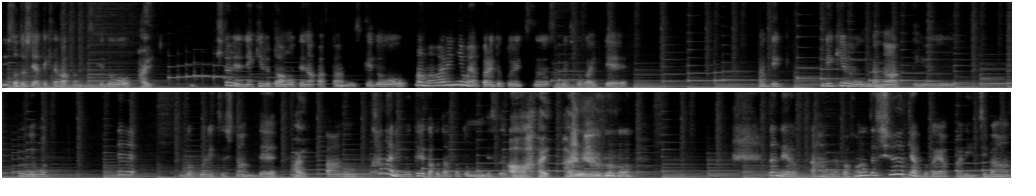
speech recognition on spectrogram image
リストとしてやっていきたかったんですけどはい一人でできるとは思ってなかったんですけど、まあ、周りにもやっぱり独立する人がいてあでできるんだなっていうふうに思って独立したんではいあのかなり無計画だったと思うんです。あーはいはい なんでやあなんか本当集客がやっぱり一番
